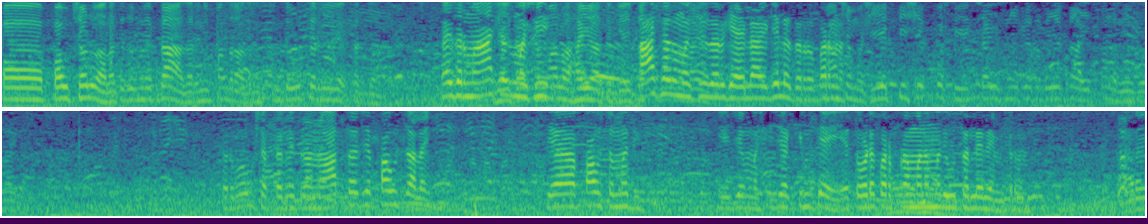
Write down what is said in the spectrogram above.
पा पाऊस चालू झाला त्याच्यामुळे एक दहा हजार आणि पंधरा हजार तुमचे उतरलेले आहेत सध्या. नाही तर मग अशाच म्हशी मला हाय आता घ्यायचं अशाच म्हशी जर घ्यायला गेलं तर बरं अशा म्हशी एक तीस एक पस्तीस एक चाळीस निघल्या तर एक दहा एक पंधरा निघू तर बघू शकता मित्रांनो आता जे पाऊस झालाय त्या पावसामध्ये हे जे म्हशीच्या किमती आहे हे थोड्याफार प्रमाणामध्ये उतरलेल्या आहे मित्रांनो. अरे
